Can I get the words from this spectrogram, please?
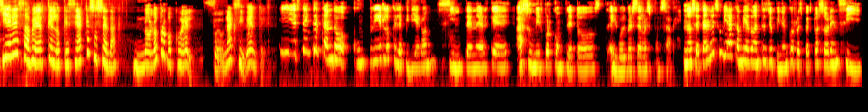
Quiere saber que lo que sea que suceda no lo provocó él. Fue un accidente está intentando cumplir lo que le pidieron sin tener que asumir por completo el volverse responsable. No sé, tal vez hubiera cambiado antes de opinión con respecto a Soren si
